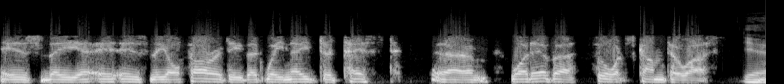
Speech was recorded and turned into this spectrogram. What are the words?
is the is the authority that we need to test um, whatever thoughts come to us yeah,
